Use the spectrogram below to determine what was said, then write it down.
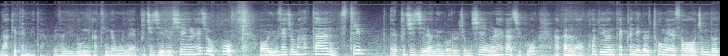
낳게 됩니다. 그래서 이분 같은 경우는 FGG를 시행을 해주었고 어, 요새 좀 핫한 스트립 FGG라는 거를 좀 시행을 해가지고 아까는 어코디언 테크닉을 통해서 좀 더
